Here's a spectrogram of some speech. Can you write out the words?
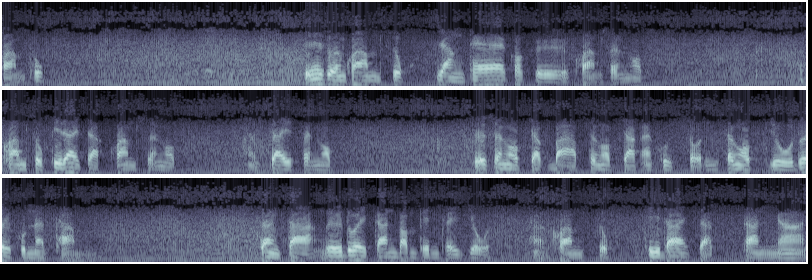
ความทุกข์ทีนี้ส่วนความสุขอย่างแท้ก็คือความสงบ ความสุขที่ได้จากความสงบ ใจสงบ หรือสงบจากบาป สงบจากอากุศล สงบอยู่ด้วยคุณธรรม ต่างๆ หรือด้วยการบำเพ็ญประโยชน์ ความสุขที่ได้จากการงาน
